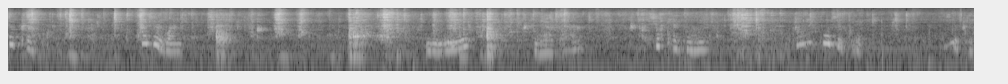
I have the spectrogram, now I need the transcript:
실패. 사실관. 미리 네, 네. 내가 실패 좀. 또 실패. 실패.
